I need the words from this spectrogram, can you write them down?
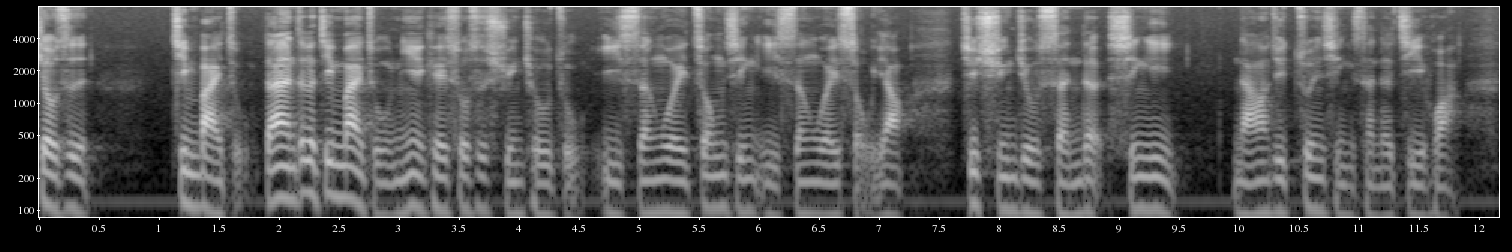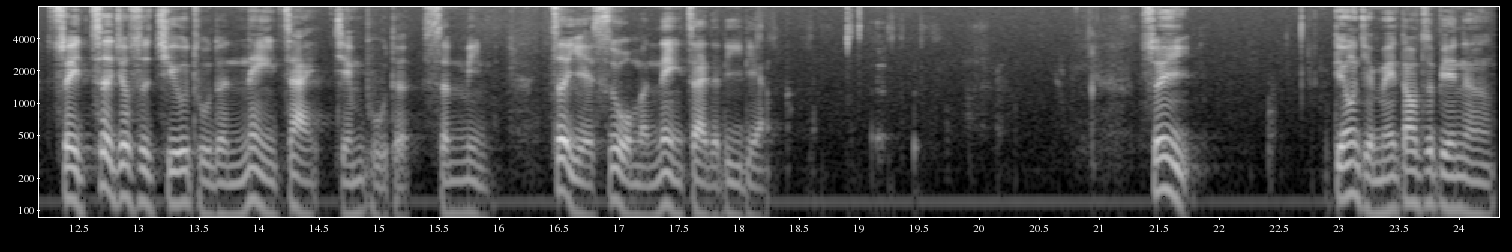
就是敬拜主。当然，这个敬拜主，你也可以说是寻求主，以神为中心，以神为首要，去寻求神的心意，然后去遵行神的计划。所以，这就是基督徒的内在简朴的生命，这也是我们内在的力量。所以。弟兄姐妹到这边呢，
